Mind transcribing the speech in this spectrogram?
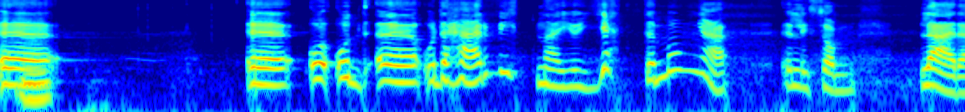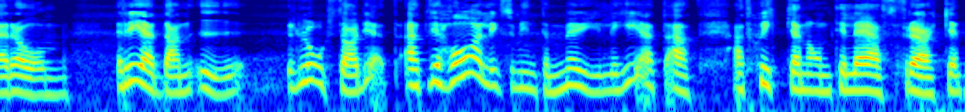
Eh, eh, och, och, eh, och det här vittnar ju jättemånga liksom, lärare om redan i lågstadiet. Att vi har liksom inte möjlighet att, att skicka någon till läsfröken.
